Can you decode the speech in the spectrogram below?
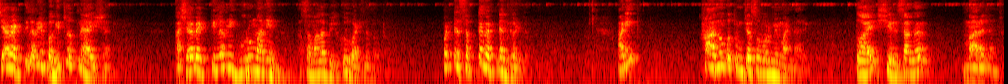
ज्या व्यक्तीला मी बघितलंच नाही आयुष्यात अशा व्यक्तीला मी गुरु मानेन असं मला बिलकुल वाटलं नव्हतं. पण ते सत्य घटनेत घडलं. आणि हा अनुभव तुमच्यासमोर मी मांडणार आहे. तो आहे क्षीरसागर महाराजांचा.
